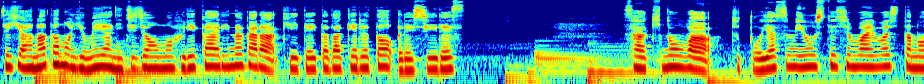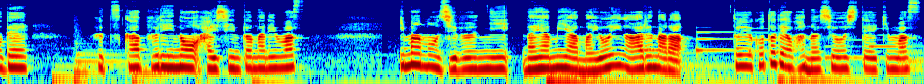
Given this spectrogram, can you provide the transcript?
ぜひあなたの夢や日常も振り返りながら聞いていただけると嬉しいです。さあ、昨日はちょっとお休みをしてしまいましたので、2日ぶりの配信となります。今の自分に悩みや迷いがあるなら、ということでお話をしていきます。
